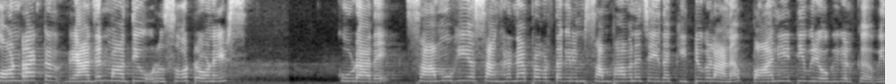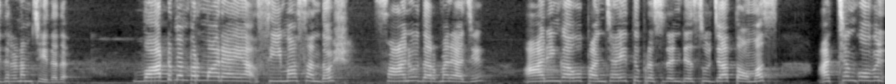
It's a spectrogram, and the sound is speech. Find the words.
contractor Rajan Mathew resort owners കൂടാതെ സാമൂഹിക സംഘടനാ പ്രവർത്തകരും സംഭാവന ചെയ്ത കിറ്റുകളാണ് പാലിയേറ്റീവ് രോഗികൾക്ക് വിതരണം ചെയ്തത്. വാർഡ് മെമ്പർമാരായ Seema Santhosh Sanu Dharmaraj Aryankavu panchayat president Suja Thomas Achankovil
